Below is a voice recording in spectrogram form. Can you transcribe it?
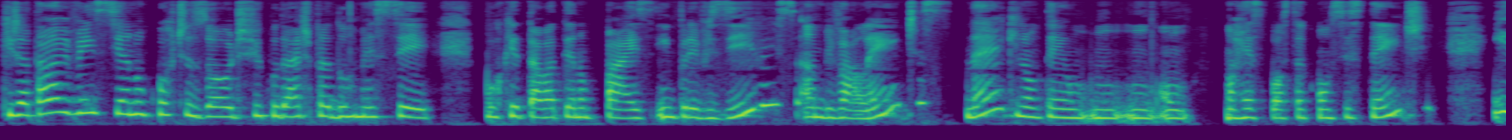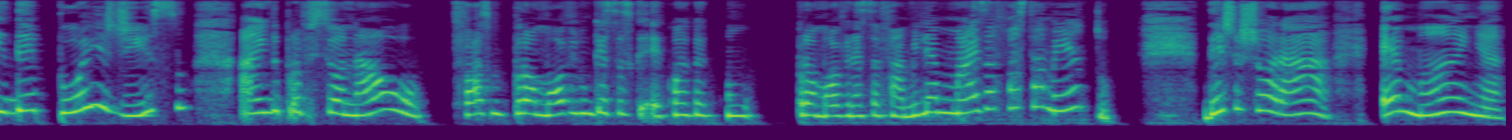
que já estava vivenciando cortisol, dificuldade para adormecer, porque estava tendo pais imprevisíveis, ambivalentes, né, que não tem um, um, um, uma resposta consistente. E depois disso, ainda o profissional faz, promove com que essas, com, promove nessa família mais afastamento. Deixa chorar, é manha,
